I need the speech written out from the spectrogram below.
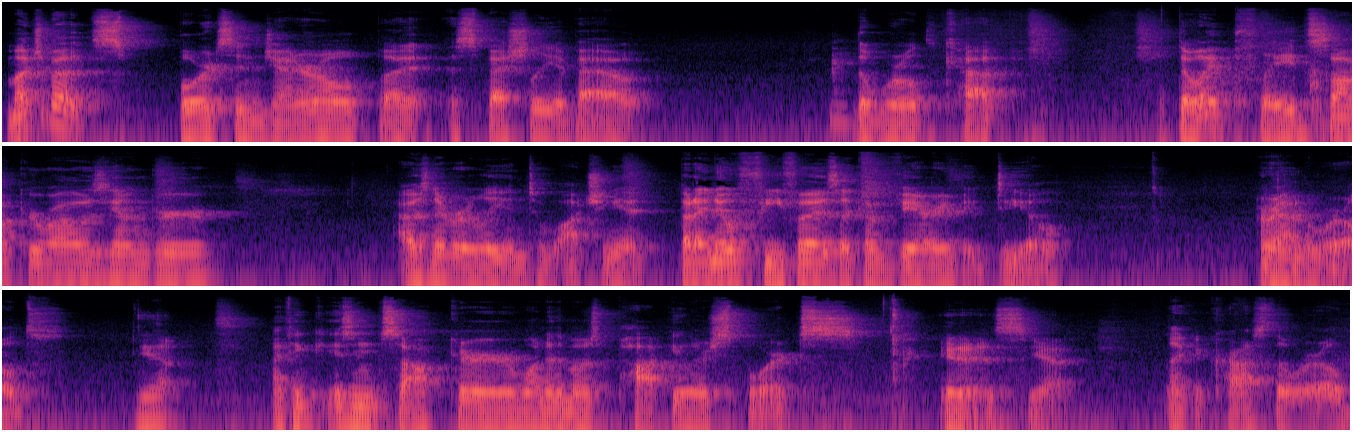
much about sports in general, but especially about the World Cup. Though I played soccer while I was younger, I was never really into watching it. But I know FIFA is like a very big deal around the world. Yeah. I think isn't soccer one of the most popular sports It is. Yeah. like across the world?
